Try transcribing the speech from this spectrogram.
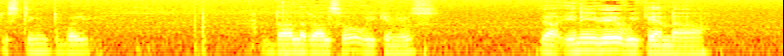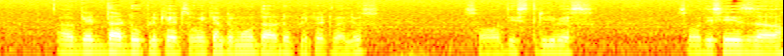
distinct by dollar also we can use. Yeah anyway we can uh, uh, get the duplicates. We can remove the duplicate values. So these three ways. So this is uh,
